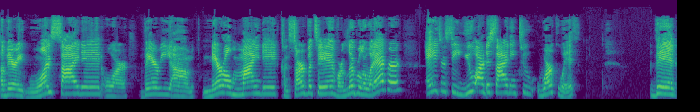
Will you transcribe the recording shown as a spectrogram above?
a very one-sided or very um, narrow-minded conservative or liberal or whatever agency you are deciding to work with then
